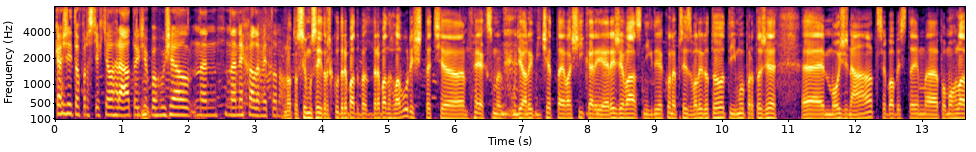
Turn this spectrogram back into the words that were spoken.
každý to prostě chtěl hrát, takže bohužel ne, nenechali mi to. No. no to si musí trošku drbat, drbat hlavu, když teď, eh, jak jsme udělali výčet té vaší kariéry, že vás nikdy jako nepřizvali do toho týmu, protože eh, možná třeba byste jim eh, pomohla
